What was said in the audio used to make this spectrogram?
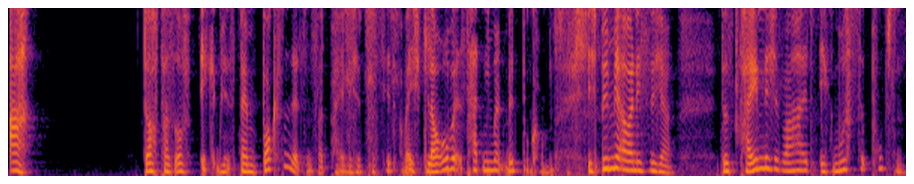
ah, doch, pass auf, ich, mir ist beim Boxen letztens was Peinliches passiert, aber ich glaube, es hat niemand mitbekommen. Ich bin mir aber nicht sicher. Das Peinliche war halt, ich musste pupsen.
